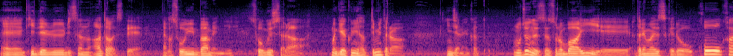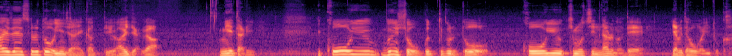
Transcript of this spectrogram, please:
えー、聞いてるリスナーのあたはですねなんかそういう場面に遭遇したら、まあ、逆にやってみたらいいんじゃないかと。もちろんですねその場合、えー、当たり前ですけどこう改善するといいんじゃないかっていうアイデアが見えたりこういう文章を送ってくるとこういう気持ちになるのでやめた方がいいとか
